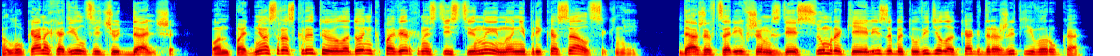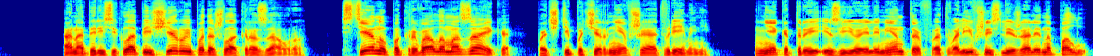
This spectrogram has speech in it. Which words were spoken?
Лука находился чуть дальше. Он поднес раскрытую ладонь к поверхности стены, но не прикасался к ней. Даже в царившем здесь сумраке Элизабет увидела, как дрожит его рука. Она пересекла пещеру и подошла к Розауру. Стену покрывала мозаика, почти почерневшая от времени. Некоторые из ее элементов, отвалившись, лежали на полу.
